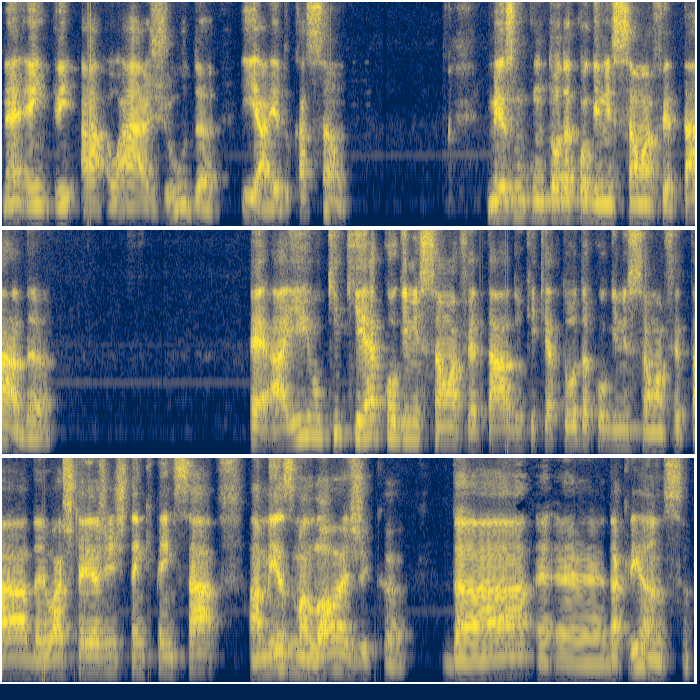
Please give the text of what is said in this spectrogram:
né, entre a, a ajuda e a educação. Mesmo com toda a cognição afetada, é, aí o que, que é cognição afetada, o que, que é toda cognição afetada? Eu acho que aí a gente tem que pensar a mesma lógica da, é, é, da criança.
